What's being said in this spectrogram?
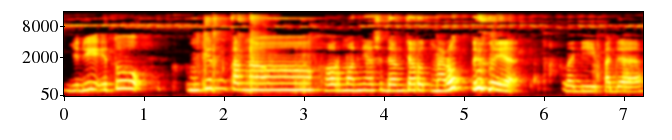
jadi itu mungkin karena hormonnya sedang carut marut ya. Lagi pada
